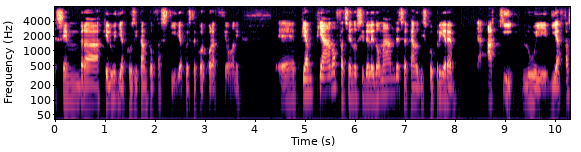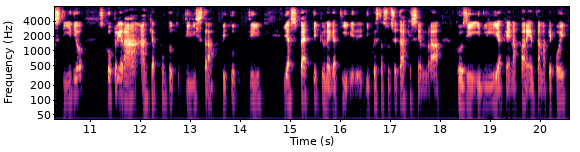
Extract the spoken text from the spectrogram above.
sembra che lui dia così tanto fastidio a queste corporazioni. E pian piano, facendosi delle domande, cercando di scoprire a chi lui dia fastidio, scoprirà anche appunto tutti gli strappi, tutti gli aspetti più negativi di, di questa società che sembra così idilliaca in apparenza, ma che poi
